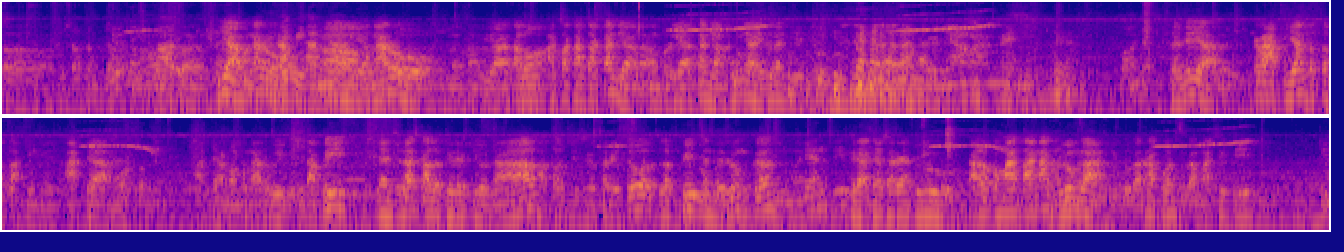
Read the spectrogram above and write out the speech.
eh, misalkan salah atau iya pengaruh. kerapihannya Oh, gitu. pengaruh. Ya kalau acak-acakan ya memperlihatkan yang punya itu kan gitu. Banyak. jadi ya kerapian tetap lah ini ada ada mempengaruhi gitu. Tapi yang jelas kalau di regional atau di silver itu lebih cenderung ke gerak dasarnya dulu. Kalau kematangan belum lah gitu karena pohon juga masih di di,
